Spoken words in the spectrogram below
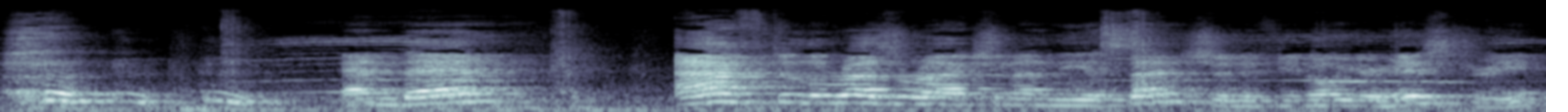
and then after the resurrection and the ascension, if you know your history,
